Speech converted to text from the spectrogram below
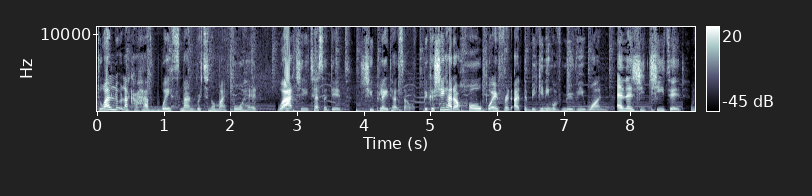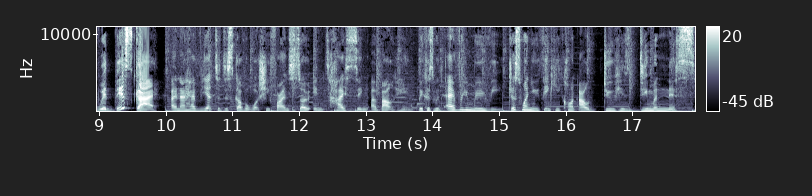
Do I look like I have Wasteman written on my forehead? Well, actually, Tessa did. She played herself because she had a whole boyfriend at the beginning of movie one, and then she cheated with this guy. And I have yet to discover what she finds so enticing about him because with every movie, just when you think he can't outdo his demonness,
